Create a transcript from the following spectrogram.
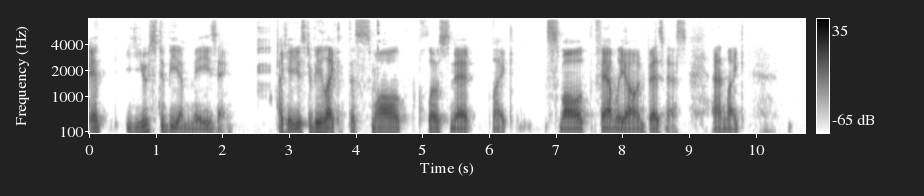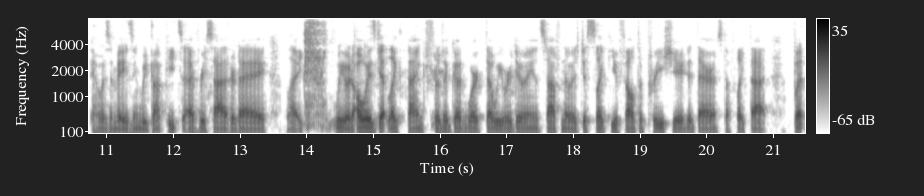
it used to be amazing. Like it used to be like this small close knit like small family owned business. And like it was amazing. We got pizza every Saturday. Like we would always get like thanked for the good work that we were doing and stuff. And it was just like you felt appreciated there and stuff like that. But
